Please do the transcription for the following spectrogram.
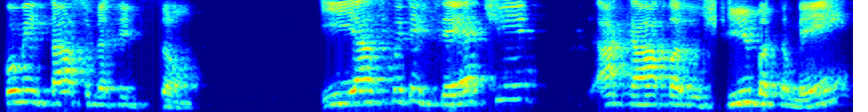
comentar sobre essa edição. E a 57 a capa do Shiba também,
